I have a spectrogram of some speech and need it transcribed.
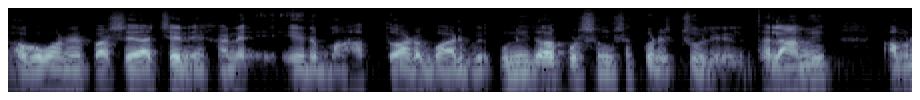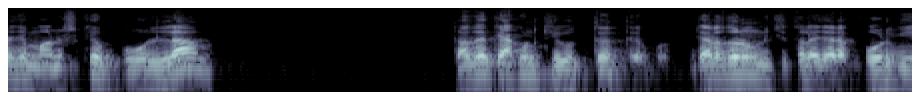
ভগবানের পাশে আছেন, এখানে এর মাহাত্ম আরও বাড়বে। উনি তো আর প্রশংসা করে চলে গেলেন। তাহলে আমি, আমরা যে মানুষকে বললাম, তাদেরকে এখন কি উত্তর দেব? যারা ধরুন নিচতলায় যারা কর্মী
